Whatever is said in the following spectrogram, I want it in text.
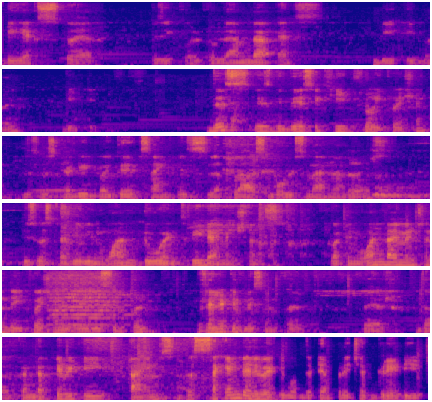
dx square is equal to lambda s dt by dt. This is the basic heat flow equation. This was studied by great scientists Laplace, Boltzmann, and others. This was studied in one, two, and three dimensions. But in one dimension, the equation is really simple, relatively simple, where the conductivity times the second derivative of the temperature gradient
